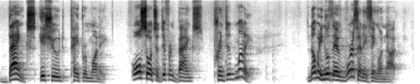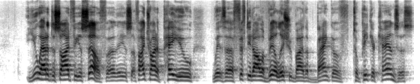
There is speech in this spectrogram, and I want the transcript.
Banks issued paper money all sorts of different banks printed money. Nobody knew if they were worth anything or not. You had to decide for yourself. Uh, if I try to pay you with a $50 bill issued by the Bank of Topeka, Kansas,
